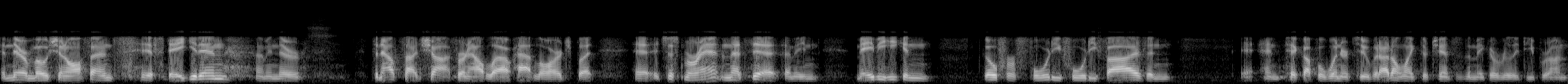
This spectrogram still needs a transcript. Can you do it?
and their motion offense if they get in. I mean, they're it's an outside shot for an outlaw at large, but uh, it's just Morant and that's it. I mean, maybe he can go for 40, 45 and and pick up a win or two, but I don't like their chances to make a really deep run.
